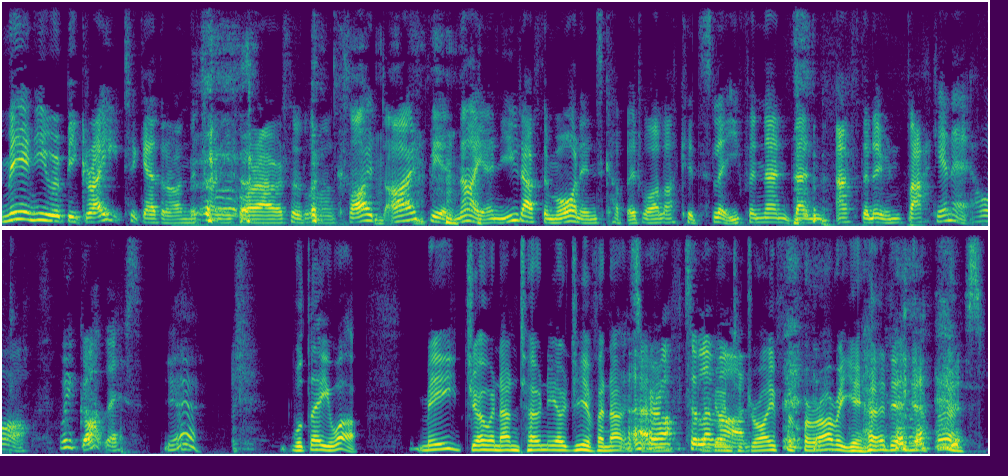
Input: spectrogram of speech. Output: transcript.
me and you would be great together on the twenty four hours of Le Mans because I'd I'd be at night and you'd have the mornings covered while I could sleep, and then then afternoon back in it. Oh, we've got this. Yeah. Well, there you are. Me, Joe, and Antonio Giovinazzi Are off to Le are going to drive for Ferrari. You heard it here first.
